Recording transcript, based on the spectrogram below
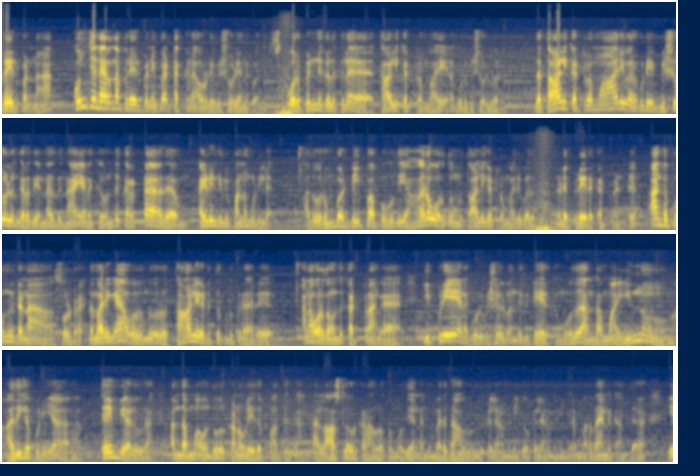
ப்ரேயர் பண்ணால் கொஞ்ச நேரம் தான் ப்ரேயர் பண்ணிப்பேன். டக்குன்னு அவருடைய விஷுவல் எனக்கு வந்துருச்சு. ஒரு பெண்ணு கழுத்தில் தாலி கட்டுற மாதிரி எனக்கு ஒரு விஷுவல் வருது. இந்த தாலி கட்டுற மாதிரி வரக்கூடிய விஷுவலுங்கிறது என்னதுன்னா எனக்கு வந்து கரெக்டாக அதை ஐடென்டிஃபை பண்ண முடியல. அது ரொம்ப டீப்பாக போகுது. யாரோ ஒருத்தவங்களும் தாலி கட்டுற மாதிரி வருது. என்னுடைய ப்ரேயரை கட் பண்ணிட்டு அந்த பொண்ணுகிட்ட நான் சொல்கிறேன் இந்த மாதிரிங்க அவர் வந்து ஒரு தாலி எடுத்து கொடுக்குறாரு. ஆனால் ஒருத்தன் வந்து கட்டுறாங்க. இப்படியே எனக்கு ஒரு விஷயம் வந்துக்கிட்டே இருக்கும்போது அந்த அம்மா இன்னும் அதிகப்படியாக தேம்பி அழுகுறாங்க அந்த அம்மா வந்து ஒரு கனவுல ஏதோ பார்த்துருக்காங்க. நான் லாஸ்ட்டில் ஒரு கனவு வைக்கும்போது என்ன இந்த மாதிரி தான் அவர் வந்து கல்யாணம் பண்ணிக்கோ கல்யாணம் பண்ணிக்கிற மாதிரி தான் எனக்கு அந்த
